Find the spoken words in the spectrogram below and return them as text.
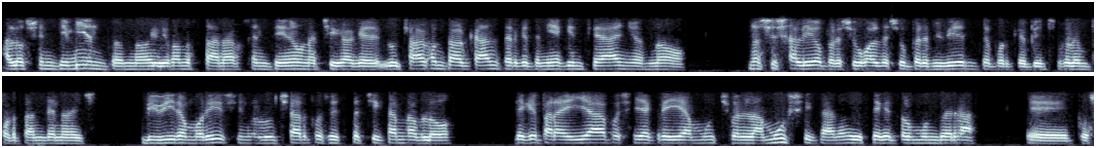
a los sentimientos, ¿no? Yo cuando estaba en Argentina, una chica que luchaba contra el cáncer, que tenía 15 años, no, no se salió, pero es igual de superviviente, porque pienso que lo importante no es vivir o morir, sino luchar, pues esta chica me habló de que para ella, pues ella creía mucho en la música, ¿no? Dice que todo el mundo era, eh, pues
